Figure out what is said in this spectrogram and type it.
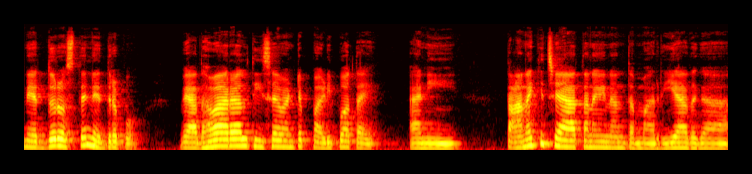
నిద్ర వస్తే నిద్రపో. వ్యధవారాలు తీసావంటే పడిపోతాయి అని తనకి చేతనైనంత మర్యాదగా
